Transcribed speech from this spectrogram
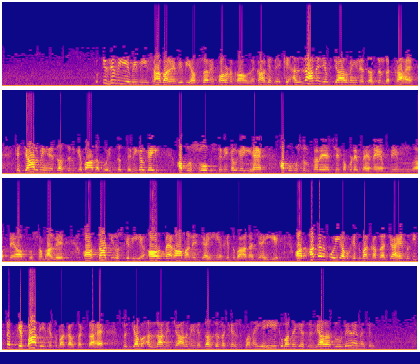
تو اسی لیے بی بی صحابہ نے بی بی حفصہ نے فوراً کہا، انہوں نے کہا کہ دیکھیں، اللہ نے جب چار مہینے دس دن رکھا ہے کہ چار مہینے دس دن کے بعد اب وہ عدت سے نکل گئی، اب وہ سوکھ سے نکل گئی ہے، اب وہ غسل کرے، اچھے کپڑے پہنے، اپنی، اپنے آپ کو سنبھالے، اور تاکہ اس کے لیے اور پیغام آنے چاہیے، خطبہ آنا چاہیے، اور اگر کوئی اب خطبہ کرنا چاہے تو عدت کے بعد ہی خطبہ کر سکتا ہے۔ تو جب اللہ نے چار مہینے دس دن رکھے، اس کو یہی حکمت ہے کہ اس سے زیادہ دور نہیں رہنا چاہیے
